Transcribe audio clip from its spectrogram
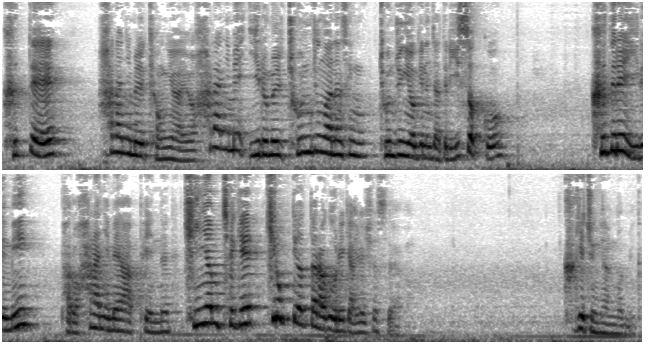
그때에 하나님을 경외하여 하나님의 이름을 존중하는 생, 존중히 여기는 자들이 있었고 그들의 이름이 바로 하나님의 앞에 있는 기념책에 기록되었다라고 우리에게 알려주셨어요. 그게 중요한 겁니다.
